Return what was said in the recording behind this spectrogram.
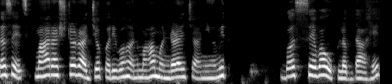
तसेच महाराष्ट्र राज्य परिवहन महामंडळाच्या नियमित बस सेवा उपलब्ध आहेत.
